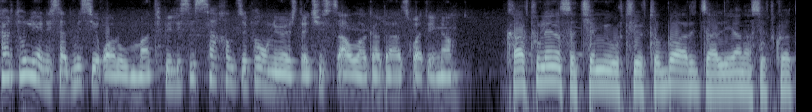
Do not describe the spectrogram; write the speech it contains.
ქართული ენისადმი სიყვარულმა თბილისის სახელმწიფო უნივერსიტეტში სწავლა გადააწყვეტინა. ქართულ ენასაც ჩემი ურთიერთობა არის ძალიან ასე ვთქვათ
